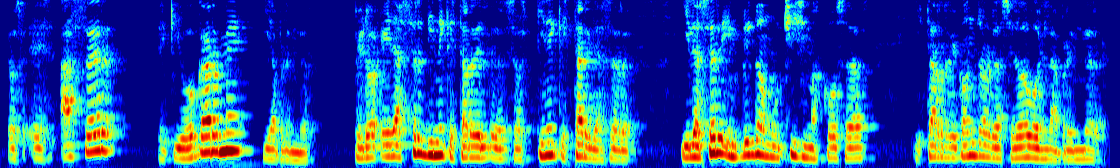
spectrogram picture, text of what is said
Entonces, es hacer, equivocarme y aprender. Pero el hacer tiene que estar, tiene que estar el hacer. Y el hacer implica muchísimas cosas y está recontra relacionado con el aprender.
